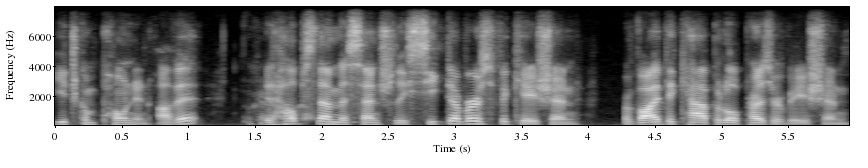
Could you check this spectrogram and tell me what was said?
each component of it. Okay. It helps them essentially seek diversification, provide the capital preservation,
